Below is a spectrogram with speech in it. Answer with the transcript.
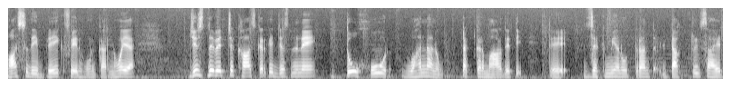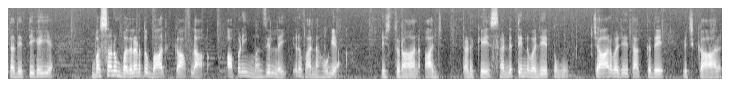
ਬੱਸ ਦੇ ਬ੍ਰੇਕ ਫੇਲ ਹੋਣ ਕਾਰਨ ਹੋਇਆ ਜਿਸ ਦੇ ਵਿੱਚ ਖਾਸ ਕਰਕੇ ਜਿਸ ਨੇ ਦੋ ਹੋਰ ਵਾਹਨਾਂ ਨੂੰ ਟੱਕਰ ਮਾਰ ਦਿੱਤੀ ਤੇ ਜ਼ਖਮੀਆਂ ਨੂੰ ਤੁਰੰਤ ਡਾਕਟਰੀ ਸਹਾਇਤਾ ਦਿੱਤੀ ਗਈ ਹੈ। ਬੱਸਾਂ ਨੂੰ ਬਦਲਣ ਤੋਂ ਬਾਅਦ ਕਾਫਲਾ ਆਪਣੀ ਮੰਜ਼ਿਲ ਲਈ ਰਵਾਨਾ ਹੋ ਗਿਆ। ਇਸ ਦੌਰਾਨ ਅੱਜ ਤੜਕੇ 3:30 ਵਜੇ ਤੋਂ 4 ਵਜੇ ਤੱਕ ਦੇ ਵਿਚਕਾਰ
